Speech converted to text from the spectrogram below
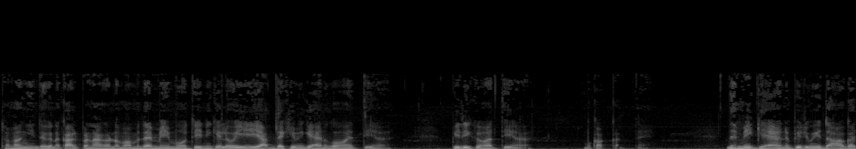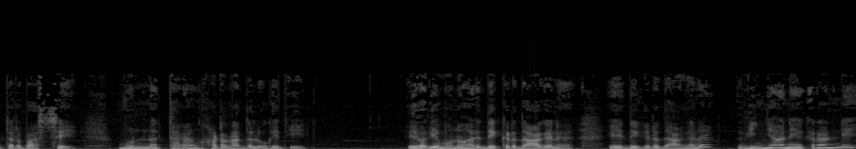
Taman ඉඳගෙන කල්පනා කරනවා මම දැන් මේ මොහොතේ ඉන්නේ කියලා ඔය අත්දැකීම ගෑනු කොහොමද තියෙනවද? පිරිකමක් තියෙනවද? මොකක්වත් නැහැ. දැන් මේ ගෑනු පිරිමි දාගත්තට පස්සේ මොන්න තරම් හට නැද්ද ලෝකේ තියෙන්නේ. ඒ වගේ මොන හරි දෙකට දාගෙන ඒ දෙකට දාගෙන විඥානය කරන්නේ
